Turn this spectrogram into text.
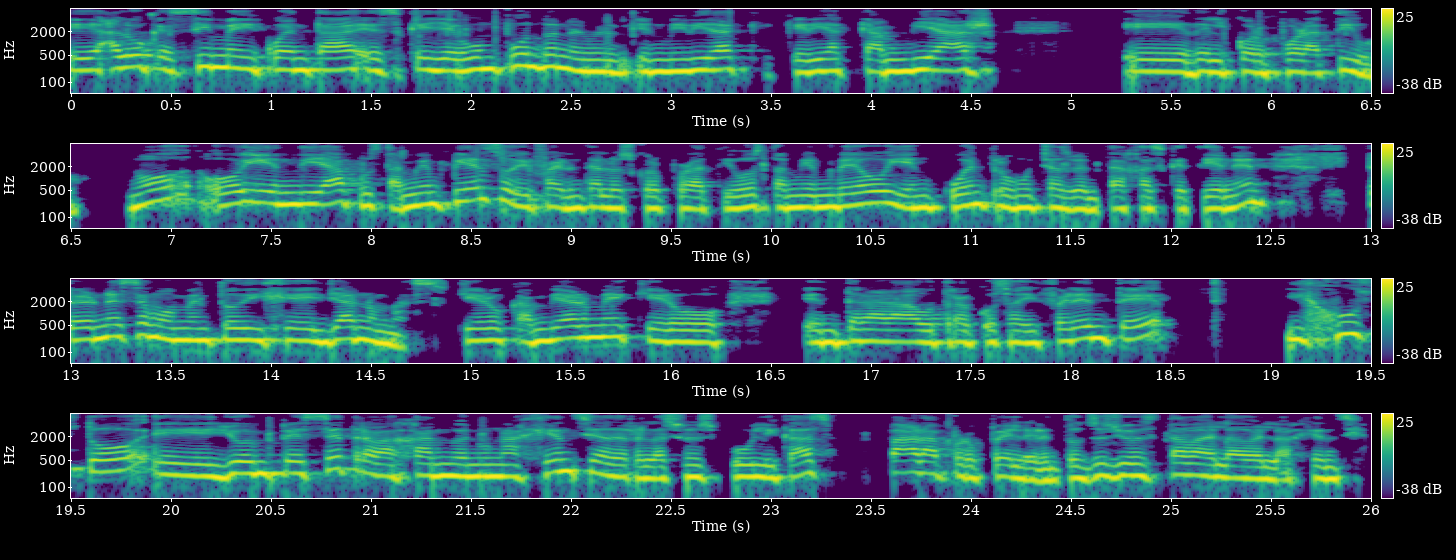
eh, algo que sí me di cuenta es que llegó un punto en, mi vida que quería cambiar eh, del corporativo. ¿no? Hoy en día, pues también pienso diferente a los corporativos, también veo y encuentro muchas ventajas que tienen, pero en ese momento dije, ya no más, quiero cambiarme, quiero entrar a otra cosa diferente. Y justo eh, yo empecé trabajando en una agencia de relaciones públicas para Propeller, entonces yo estaba del lado de la agencia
